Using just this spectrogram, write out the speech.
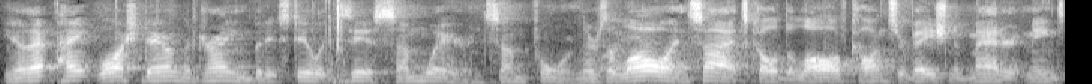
You know, that paint washed down the drain, but it still exists somewhere in some form. There's a oh, law in science called the law of conservation of matter. It means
